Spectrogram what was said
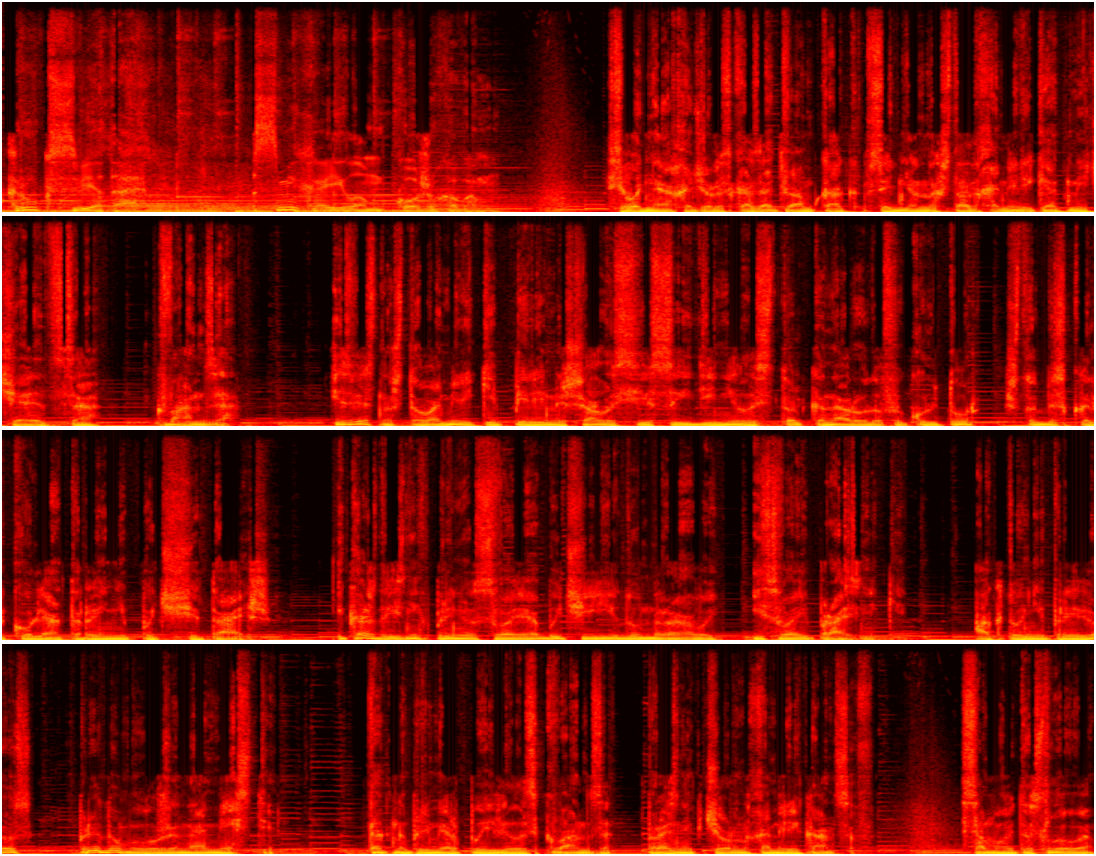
«Вокруг света» с Михаилом Кожуховым. Сегодня я хочу рассказать вам, как в Соединенных Штатах Америки отмечается Кванза. Известно, что в Америке перемешалось и соединилось столько народов и культур, что без калькулятора и не подсчитаешь. И каждый из них принес свои обычаи, еду, нравы и свои праздники. А кто не привез, придумал уже на месте. Так, например, появилась Кванза, праздник черных американцев – Само это слово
